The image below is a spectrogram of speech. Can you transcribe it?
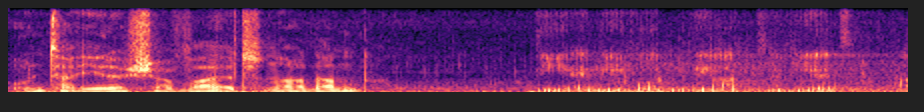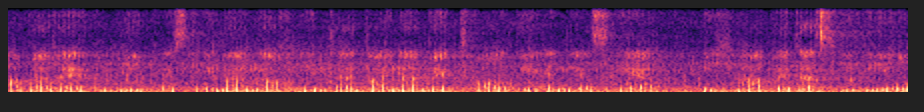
Unterirdischer Wald, na dann. Die Emmy wurden deaktiviert, aber Weltenlieb ist immer noch hinter deiner Metroid DNS her. Ich habe das Video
